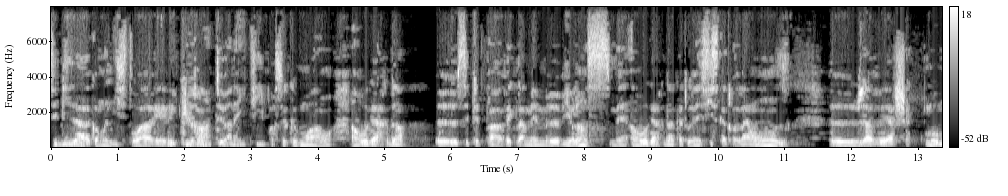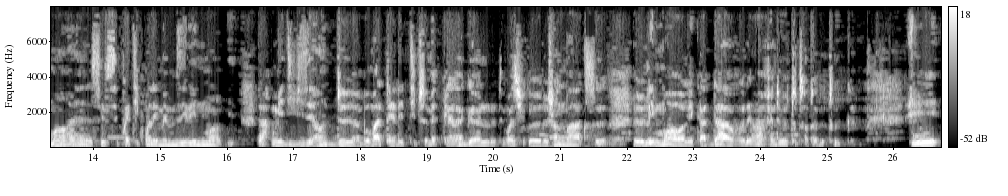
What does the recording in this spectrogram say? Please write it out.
c'est bizarre comment l'histoire est récurrente en Haïti, parce que moi, en, regardant, euh, c'est peut-être pas avec la même euh, violence, mais en regardant 86-91, euh, j'avais à chaque moment, hein, c'est pratiquement les mêmes événements. L'armée divisée en deux, un beau matin, les types se mettent plein la gueule, tu vois, sur le champ de Marx, les morts, les cadavres, enfin, de, toutes sortes de trucs. Et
